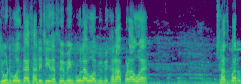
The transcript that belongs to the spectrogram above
झूठ बोलता है सारी चीज़ें। स्विमिंग पूल है, वो अभी भी ख़राब पड़ा हुआ है। छत पर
